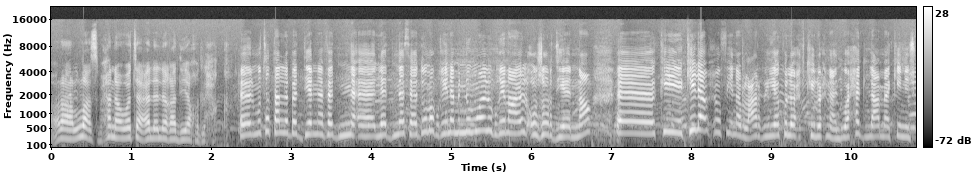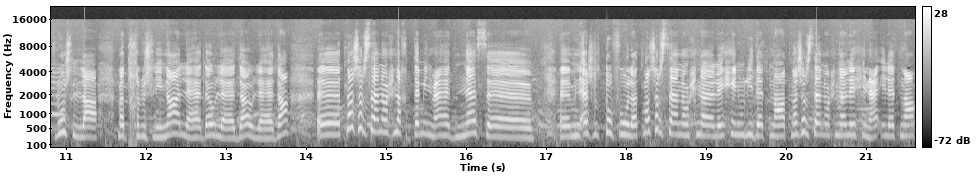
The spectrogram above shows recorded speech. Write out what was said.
راه الله سبحانه وتعالى اللي غادي ياخذ الحق. المتطلبات ديالنا في هاد آه، الناس هادو ما بغينا منهم والو بغينا غير الأجور ديالنا. آه، كي كيلاوحوا فينا بالعربية كل واحد كيلوحنا عند واحد لا ما كاينينش فلوس لا ما دخلوش لينا لا هذا ولا هذا ولا هذا. آه، 12 سنة وحنا خدامين مع هاد الناس آه، آه، من أجل الطفولة. 12 سنة وحنا لايحين وليداتنا. 12 سنة وحنا لايحين عائلاتنا.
